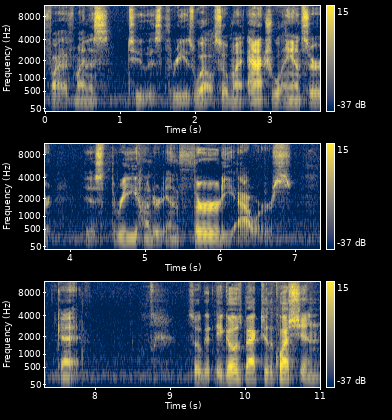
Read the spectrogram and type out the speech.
5 minus 2 is 3 as well. So my actual answer is 330 hours. Okay. So it goes back to the question,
